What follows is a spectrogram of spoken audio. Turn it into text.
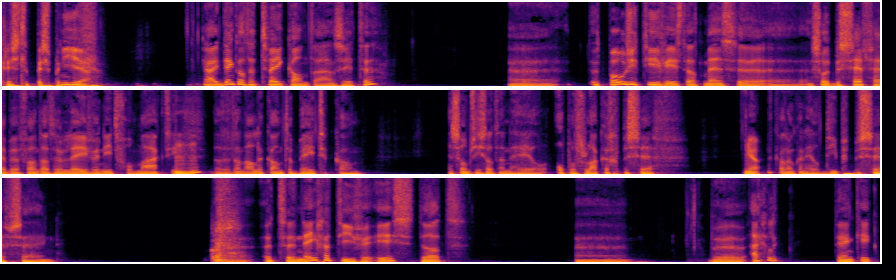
christelijk perspectief? Ja. ja, ik denk dat er twee kanten aan zitten. Het positieve is dat mensen een soort besef hebben van dat hun leven niet volmaakt is. Mhm. Dat het aan alle kanten beter kan. En soms is dat een heel oppervlakkig besef. Ja. Het kan ook een heel diep besef zijn. Uh, het uh, negatieve is dat uh, we eigenlijk, denk ik,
